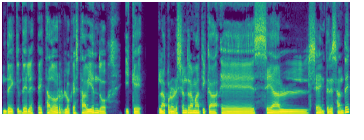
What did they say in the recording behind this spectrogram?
de, del espectador lo que está viendo y que la progresión dramática eh, sea, sea interesante.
